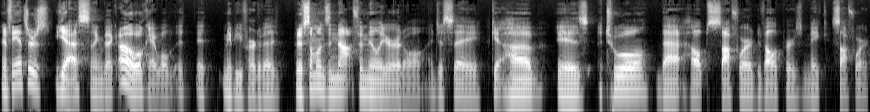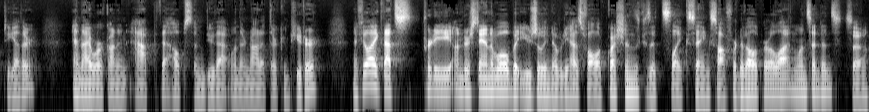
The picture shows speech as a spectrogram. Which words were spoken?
And if the answer is yes, then I can be like, oh, okay, well, it, it maybe you've heard of it. But if someone's not familiar at all, I just say GitHub is a tool that helps software developers make software together. And I work on an app that helps them do that when they're not at their computer. I feel like that's pretty understandable, but usually nobody has follow up questions because it's like saying software developer a lot in one sentence. So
